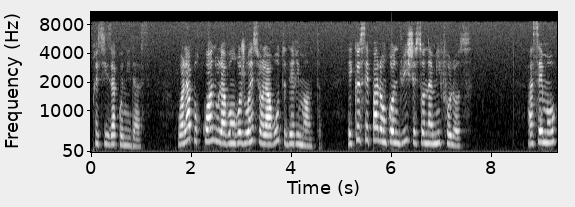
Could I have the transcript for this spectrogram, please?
précisa Conidas. Voilà pourquoi nous l'avons rejoint sur la route d'Érimante, et que ses pas l'ont conduit chez son ami Pholos. À ces mots,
